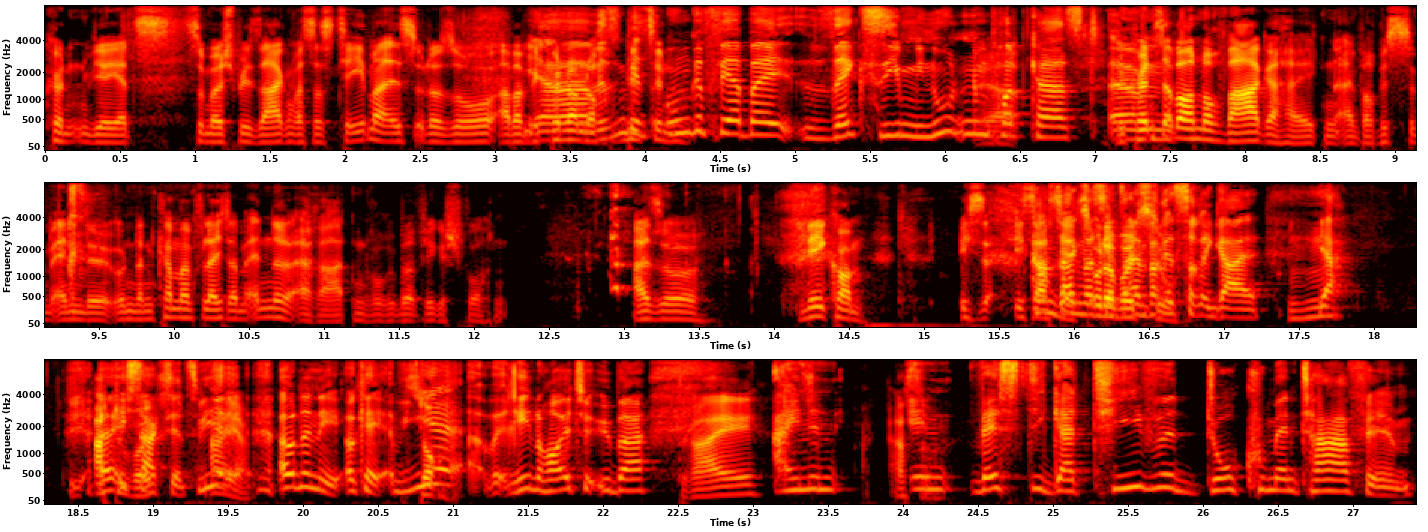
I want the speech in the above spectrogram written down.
könnten wir jetzt zum Beispiel sagen, was das Thema ist oder so, aber wir können auch noch wir sind ein jetzt bisschen, ungefähr bei sechs, sieben Minuten im Ja. Podcast. wir Ähm, können es aber auch noch vage halten, einfach bis zum Ende und dann kann man vielleicht am Ende erraten, worüber wir gesprochen Also, nee, komm. Ich, ich Komm, sag's sagen jetzt, oder jetzt einfach, du? ist doch egal. Ja. Ach, äh, ich sag's jetzt. Wir, Ah, ja. Oh, nee, nee, okay. Wir reden heute über Drei. einen so. investigative Dokumentarfilm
